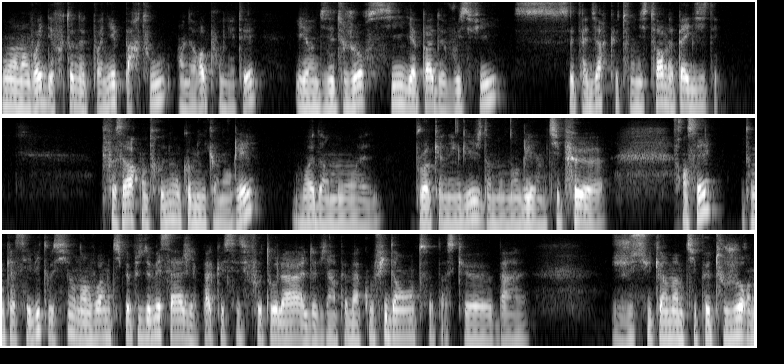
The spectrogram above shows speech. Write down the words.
où on envoyait des photos de notre poignet partout en Europe où on était, et on disait toujours s'il n'y a pas de Wi-Fi, c'est-à-dire que ton histoire n'a pas existé. Il faut savoir qu'entre nous, on communique en anglais. Moi, dans mon euh, broken English, dans mon anglais un petit peu euh, français. Donc assez vite aussi, on envoie un petit peu plus de messages. Il n'y a pas que ces photos-là, elle devient un peu ma confidente parce que bah, je suis quand même un petit peu toujours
